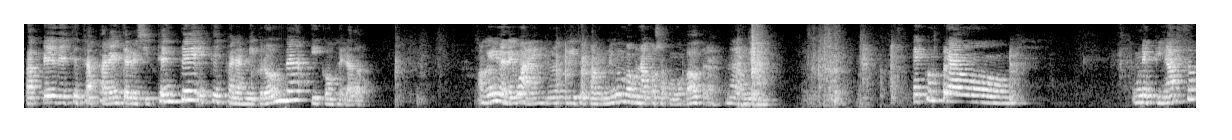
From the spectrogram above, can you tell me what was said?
papel de este transparente resistente, este es para microondas y congelador. Aunque a mí me da igual, ¿eh? yo lo utilizo con lo mismo para una cosa como para otra, nada mismo. He comprado un espinazo,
